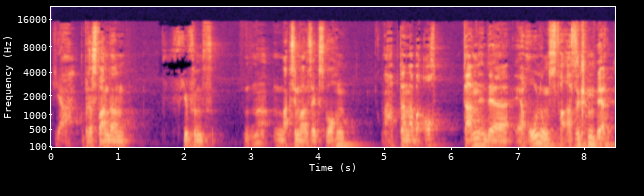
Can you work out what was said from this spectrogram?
ja, aber das waren dann vier, fünf, maximal sechs Wochen. Habe dann aber auch dann in der Erholungsphase gemerkt,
